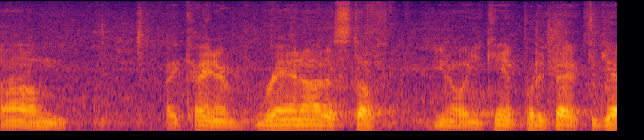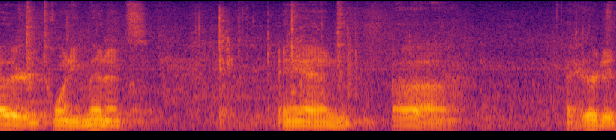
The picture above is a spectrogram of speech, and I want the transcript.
Um, I kind of ran out of stuff, you know, you can't put it back together in twenty minutes. And, uh, I heard a,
